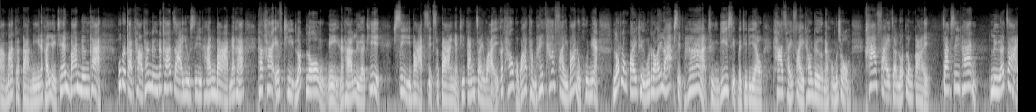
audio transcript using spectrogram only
ตามมาตรการนี้นะคะ อย่างเช่นบ้านหนึ่งค่ะ ผู้ประกาศข่าวท่านหนึ่งนะคะ จ่ายอยู่ 4,000 บาทนะคะ ถ้าค่า FT ลดลงนี่นะคะ เหลือที่ 4 บาท 10 สตางค์อย่างที่ตั้งใจไว้ก็เท่ากับว่าทำให้ค่าไฟบ้านของคุณเนี่ยลดลงไปถึงร้อยละ 15 ถึง 20เลยทีเดียว ถ้าใช้ไฟเท่าเดิมนะคุณผู้ชม ค่าไฟจะลดลงไป จาก 4,000 เหลือจ่าย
